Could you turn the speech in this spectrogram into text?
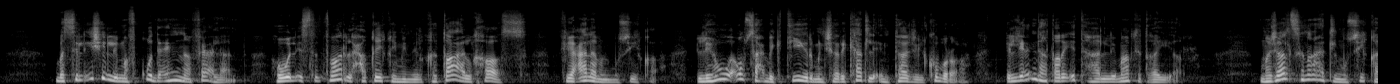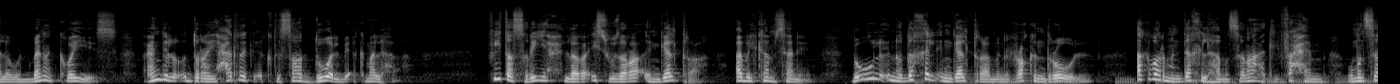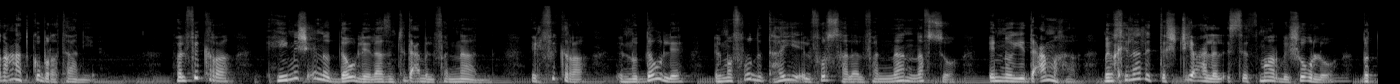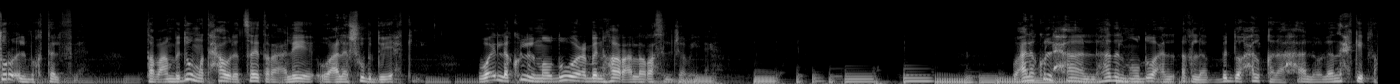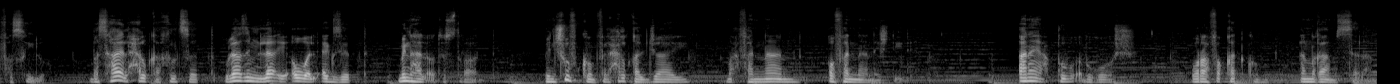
بس الإشي اللي مفقود عنا فعلا هو الاستثمار الحقيقي من القطاع الخاص في عالم الموسيقى اللي هو أوسع بكتير من شركات الإنتاج الكبرى اللي عندها طريقتها اللي ما بتتغير. مجال صناعة الموسيقى لو انبنى كويس عنده القدرة يحرك اقتصاد دول بأكملها. في تصريح لرئيس وزراء إنجلترا قبل كم سنة بيقول إنه دخل إنجلترا من ال rock and roll أكبر من دخلها من صناعة الفحم ومن صناعات كبرى تانية. فالفكرة هي مش إنه الدولة لازم تدعم الفنان الفكرة إنه الدولة المفروض تهيئ الفرصة للفنان نفسه إنه يدعمها من خلال التشجيع على الاستثمار بشغله بالطرق المختلفة. طبعا بدون ما تحاول تسيطر عليه وعلى شو بده يحكي. وإلا كل الموضوع بنهار على رأس الجميع. وعلى كل حال هذا الموضوع على الأغلب بده حلقة لحاله لنحكي بتفاصيله. بس هاي الحلقة خلصت ولازم نلاقي أول إكزيت من هالأوتوستراد بنشوفكم في الحلقة الجاي مع فنان أو فنانة جديدة. أنا يعقوب أبو غوش ورافقتكم أنغام السلام.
